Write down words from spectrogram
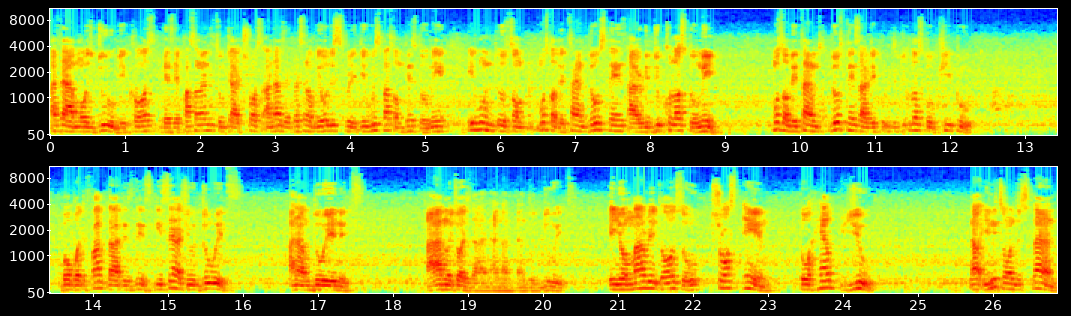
as I must do because there's a personality to which I trust, and that's the person of the Holy Spirit. They whisper some things to me, even though some most of the time those things are ridiculous to me. Most of the times those things are ridiculous to people. But but the fact that is this, he said I should do it, and I'm doing it. I have no choice than, than, than to do it. In your marriage also, trust him to help you. Now you need to understand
